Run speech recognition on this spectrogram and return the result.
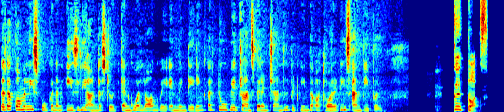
that are commonly spoken and easily understood can go a long way in maintaining a two way transparent channel between the authorities and people. Good thoughts.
